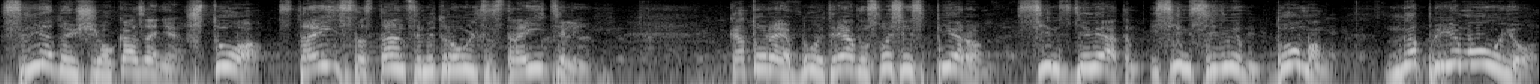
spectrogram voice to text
следующее указание, что строительство станции метро улица Строителей, которая будет рядом с 81-м, 79-м и 77-м домом, напрямую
